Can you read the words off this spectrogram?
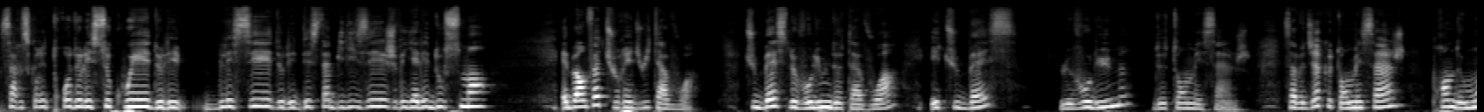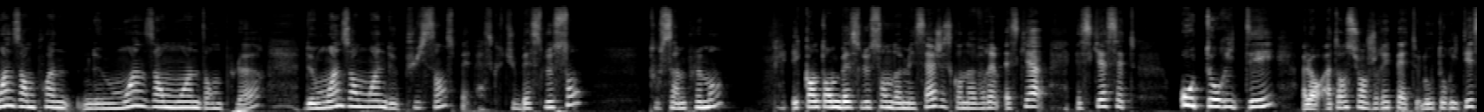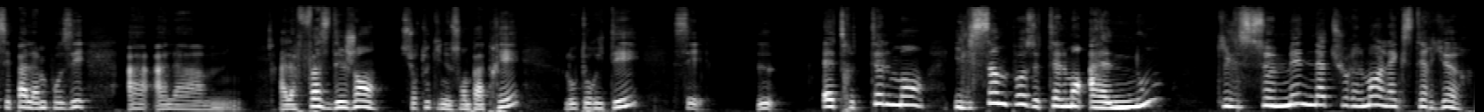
ça risquerait trop de les secouer, de les blesser, de les déstabiliser, je vais y aller doucement. Eh bien en fait, tu réduis ta voix. Tu baisses le volume de ta voix et tu baisses le volume de ton message. Ça veut dire que ton message prend de moins en, de moins, en moins d'ampleur, de moins en moins de puissance, ben, parce que tu baisses le son, tout simplement. Et quand on baisse le son d'un message, est-ce qu'on a vraiment, est-ce qu'il y a, est-ce qu'il y a cette autorité? Alors attention, je répète, l'autorité, c'est pas l'imposer à la face des gens, surtout qui ne sont pas prêts. L'autorité, c'est être tellement, il s'impose tellement à nous qu'il se met naturellement à l'extérieur.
